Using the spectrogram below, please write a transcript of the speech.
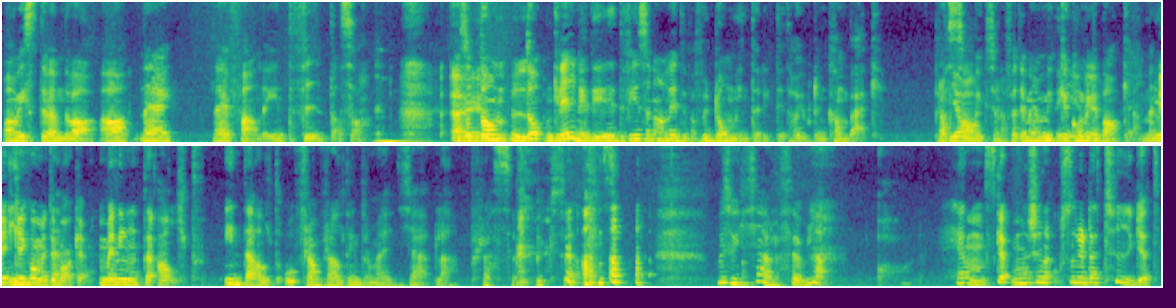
Man visste vem det var. Ja, nej, nej fan det är inte fint alltså. Alltså de, de, grejen är, det, det finns en anledning till varför de inte riktigt har gjort en comeback. Prasselbyxorna. För att jag menar mycket kommer det. tillbaka. Men mycket inte, kommer tillbaka. Men inte allt. Inte allt och framförallt inte de här jävla prasselbyxorna. Alltså. De är så jävla fula. Hemska. Man känner också det där tyget.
